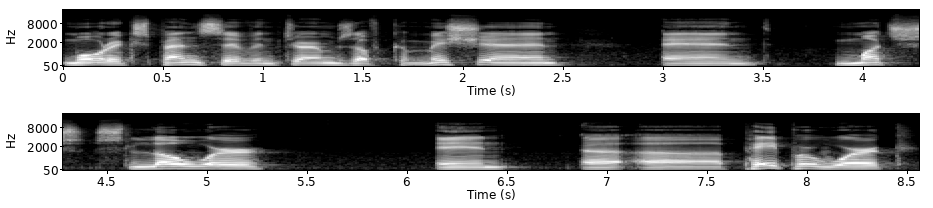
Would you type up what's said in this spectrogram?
more expensive in terms of commission and much slower in uh, uh, paperwork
